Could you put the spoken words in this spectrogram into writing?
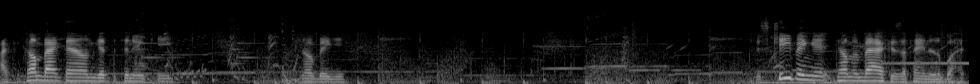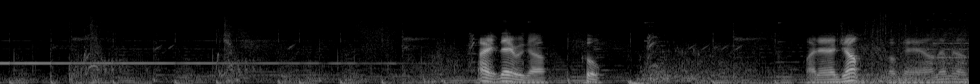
I can come back down, get the Tanuki. No biggie. Just keeping it coming back is a pain in the butt. Alright, there we go. Cool. Why did I jump? Okay, I'll never know.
